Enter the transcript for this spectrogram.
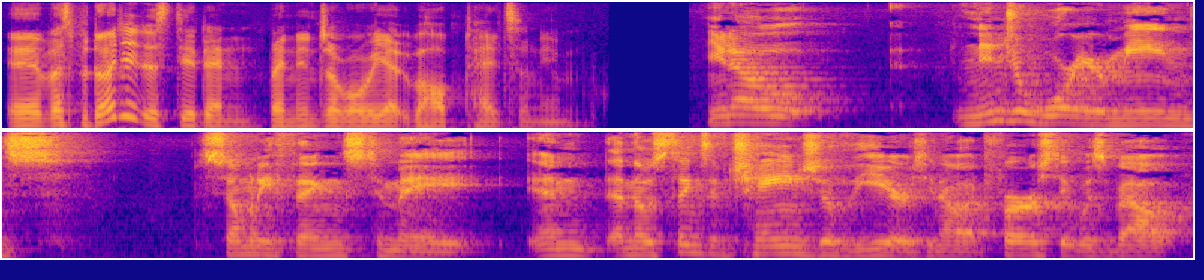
Äh, was bedeutet es dir denn, bei Ninja Warrior überhaupt teilzunehmen? You know, Ninja Warrior means so many things to me, and and those things have changed over the years. You know, at first it was about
